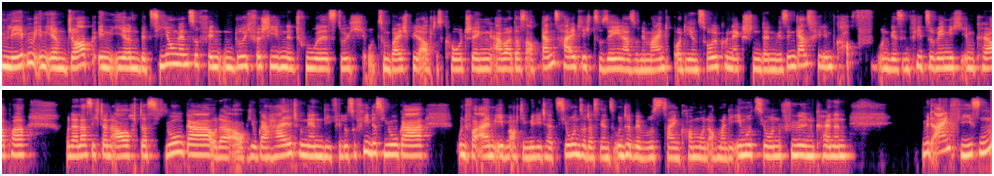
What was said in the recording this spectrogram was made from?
im Leben, in ihrem Job, in ihren Beziehungen zu finden, durch verschiedene Tools, durch zum Beispiel auch das Coaching, aber das auch ganzheitlich zu sehen, also eine Mind, Body und Soul Connection, denn wir sind ganz viel im Kopf und wir sind viel zu wenig im Körper. Und da lasse ich dann auch das Yoga oder auch Yoga-Haltungen, die Philosophie des Yoga und vor allem eben auch die Meditation, sodass wir ins Unterbewusstsein kommen und auch mal die Emotionen fühlen können mit einfließen.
